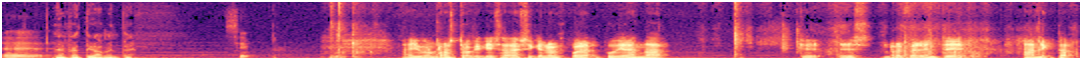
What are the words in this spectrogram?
Eh, Efectivamente. sí. Hay un rastro que quizás sí que nos pu- pudieran dar, que es referente a Néctar.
